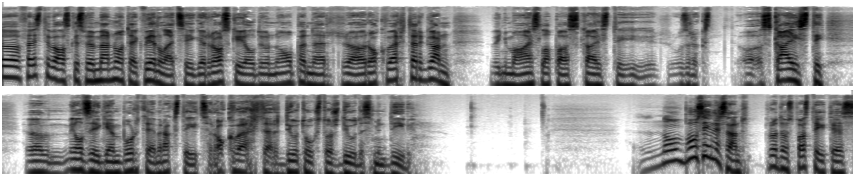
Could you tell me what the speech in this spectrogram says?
uh, festivāls, kas vienmēr notiek vienlaicīgi ar Roskildu un Opener uh, Rockwerter, gan viņu mājaslapā skaisti ir uzrakst, uh, skaisti uh, milzīgiem burtiem rakstīts Rockwerter 2022. Nu, būs interesanti, protams, paskatīties,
